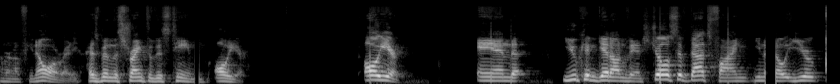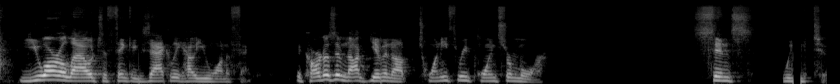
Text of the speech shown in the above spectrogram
I don't know if you know already, has been the strength of this team all year. All year. And you can get on Vance Joseph, that's fine. You know, you're you are allowed to think exactly how you want to think. The Cardinals have not given up 23 points or more since week 2.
